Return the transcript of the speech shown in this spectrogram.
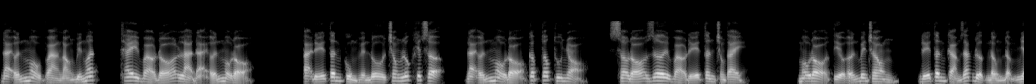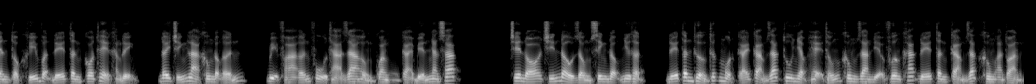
đại ấn màu vàng nóng biến mất, thay vào đó là đại ấn màu đỏ. Tại đế tân cùng huyền đô trong lúc khiếp sợ, đại ấn màu đỏ cấp tốc thu nhỏ, sau đó rơi vào đế tân trong tay. Màu đỏ tiểu ấn bên trong, đế tân cảm giác được nồng đậm nhân tộc khí vận đế tân có thể khẳng định, đây chính là không động ấn, bị phá ấn phủ thả ra hồng quang cải biến nhan sắc trên đó chín đầu rồng sinh động như thật, đế tân thưởng thức một cái cảm giác thu nhập hệ thống không gian địa phương khác đế tân cảm giác không an toàn.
